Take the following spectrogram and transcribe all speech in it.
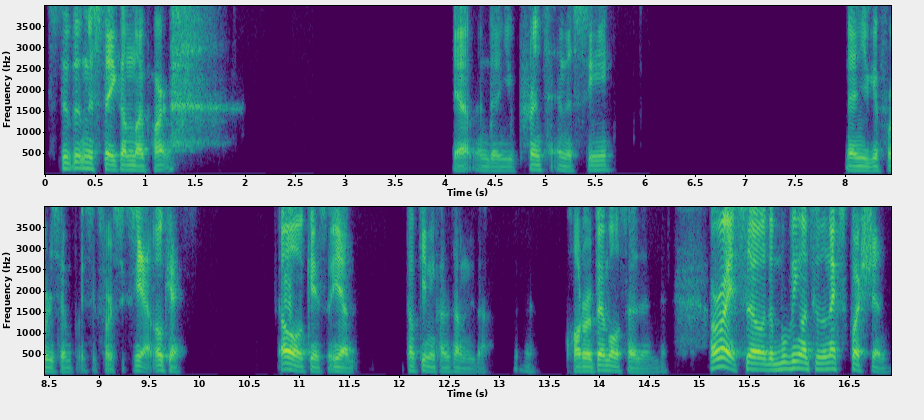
stupid mistake on my part. yeah, and then you print MSE. Then you get 47.646. Yeah, okay. Oh, okay. So yeah, 덕기님 감사합니다. 괄호를 빼먹었어야 되는데. All right, so the moving on to the next question.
